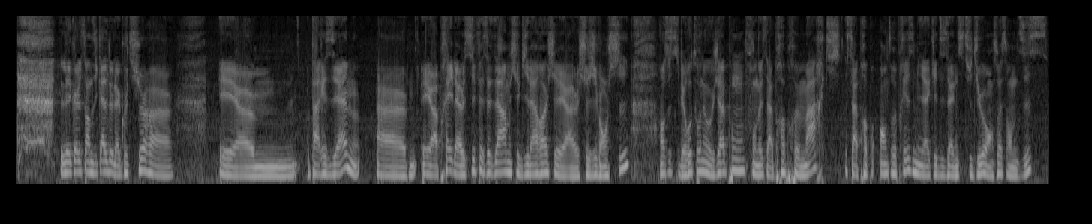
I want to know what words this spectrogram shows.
L'école syndicale de la couture euh, et euh, parisienne. Euh, et après, il a aussi fait ses armes chez Guy Laroche et euh, chez Givenchy. Ensuite, il est retourné au Japon, fondé sa propre marque, sa propre entreprise, Miyake Design Studio, en 70.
